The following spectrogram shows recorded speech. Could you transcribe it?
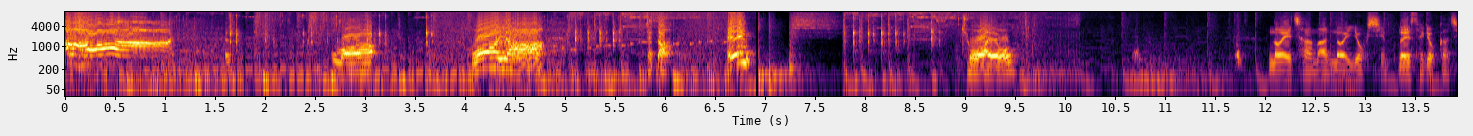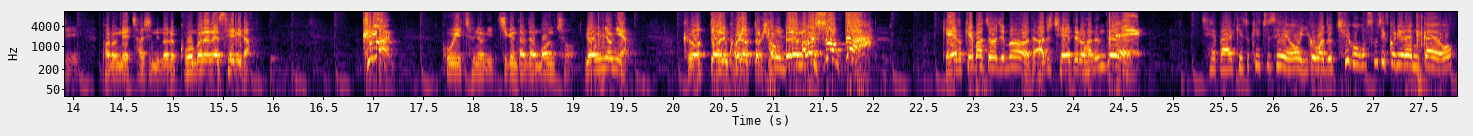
아! 와. 와, 야! 됐다! 엥! 좋아요. 너의 자만, 너의 욕심, 너의 세교까지 바로 내 자신이 너를 고문하는 셈이다. 그만! 고위 천영이 지금 당장 멈춰. 명령이야. 그 어떠한 권력도 형들을 막을 수 없다! 계속해봐, 저지문. 아주 제대로 하는데! 제발 계속해주세요. 이거 완전 최고급 소식거리라니까요.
